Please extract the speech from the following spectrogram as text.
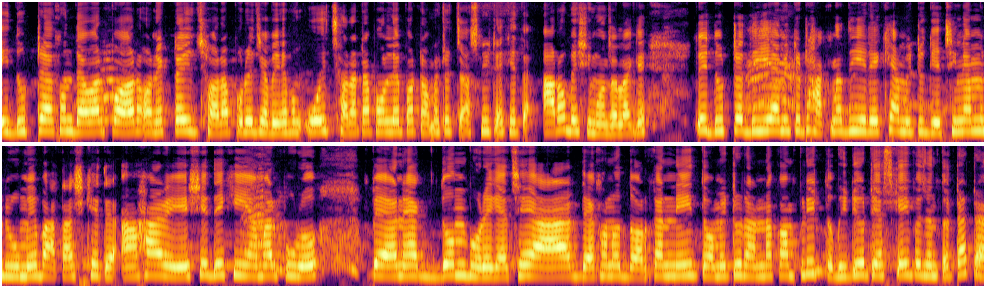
এই দুধটা এখন দেওয়ার পর অনেকটাই ছড়া পড়ে যাবে এবং ওই ছড়াটা পড়লে পর টমেটোর চাশনিটা খেতে আরও বেশি মজা লাগে। তো এই দুধটা দিয়ে আমি একটু ঢাকনা দিয়ে রেখে আমি একটু গেছিলাম রুমে বাতাস খেতে। আহার এসে দেখি আমার পুরো প্যান একদম ভরে গেছে। আর দেখানোর দরকার নেই, টমেটো রান্না কমপ্লিট। তো ভিডিওটি আজকে এই পর্যন্ত, টাটা।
